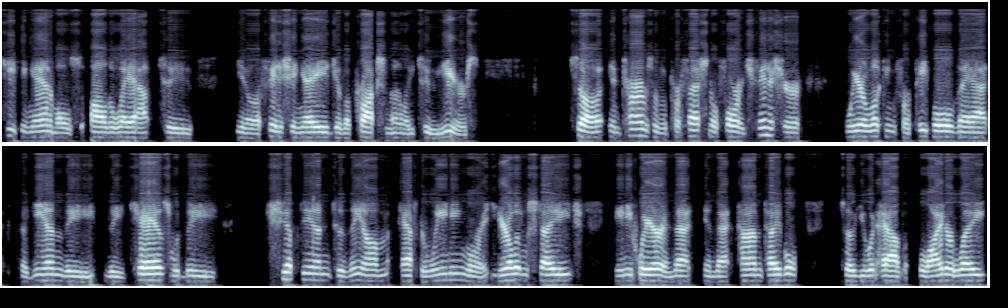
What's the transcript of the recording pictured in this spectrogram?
keeping animals all the way out to, you know, a finishing age of approximately two years. So in terms of a professional forage finisher, we are looking for people that, again, the, the calves would be shipped in to them after weaning or at yearling stage, anywhere in that, in that timetable. So you would have lighter weight,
